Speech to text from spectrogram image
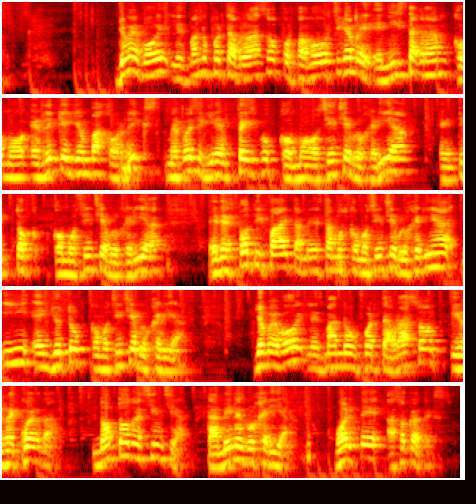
yo me voy, les mando un fuerte abrazo, por favor síganme en Instagram como Enrique-Rix, me puedes seguir en Facebook como Ciencia y Brujería, en TikTok como Ciencia y Brujería, en Spotify también estamos como Ciencia y Brujería y en YouTube como Ciencia y Brujería. Yo me voy, les mando un fuerte abrazo y recuerda, no todo es ciencia, también es brujería. Muerte a Sócrates.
